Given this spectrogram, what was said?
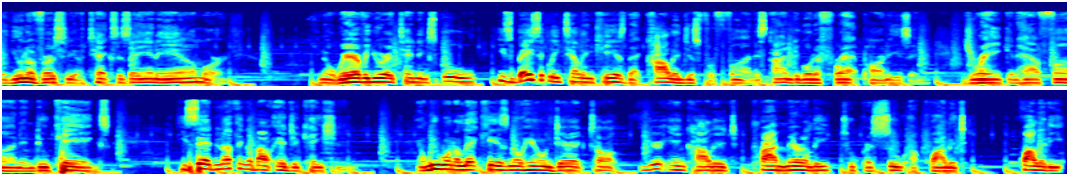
the University of Texas A&M or, you know, wherever you're attending school, he's basically telling kids that college is for fun. It's time to go to frat parties and drink and have fun and do kegs. He said nothing about education. And we want to let kids know here on Derrick Talk you're in college primarily to pursue a quality quality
